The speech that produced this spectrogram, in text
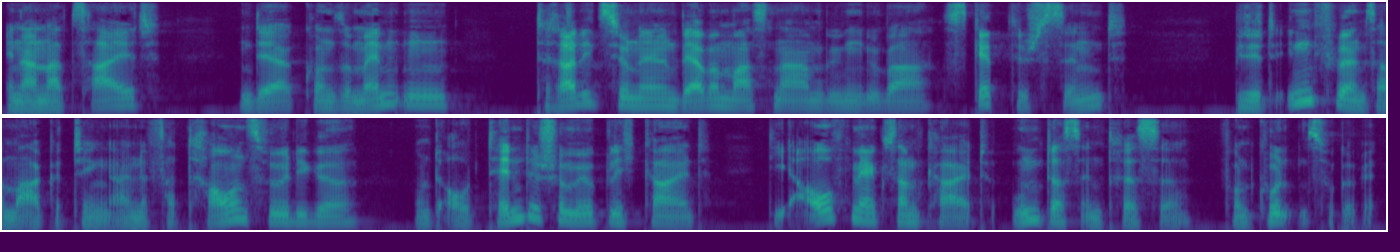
In einer Zeit, in der Konsumenten traditionellen Werbemaßnahmen gegenüber skeptisch sind, bietet Influencer-Marketing eine vertrauenswürdige und authentische Möglichkeit, die Aufmerksamkeit und das Interesse von Kunden zu gewinnen.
